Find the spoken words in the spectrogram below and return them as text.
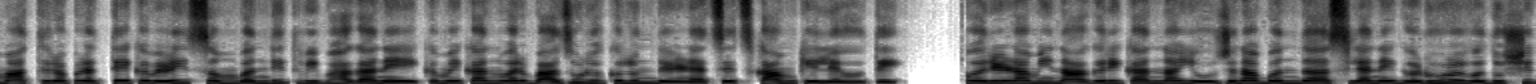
मात्र प्रत्येक वेळी संबंधित विभागाने एकमेकांवर बाजू ढकलून देण्याचेच काम केले होते. परिणामी नागरिकांना योजना बंद असल्याने गढूळ व दूषित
